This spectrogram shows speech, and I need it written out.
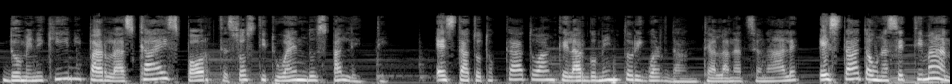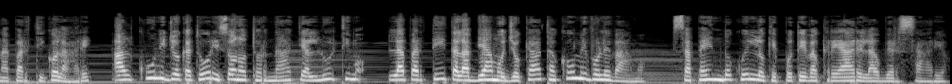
Domenichini parla a Sky Sport sostituendo Spalletti. È stato toccato anche l'argomento riguardante alla nazionale, è stata una settimana particolare, alcuni giocatori sono tornati all'ultimo, la partita l'abbiamo giocata come volevamo, sapendo quello che poteva creare l'avversario.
